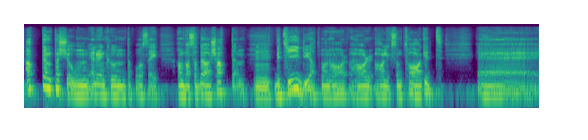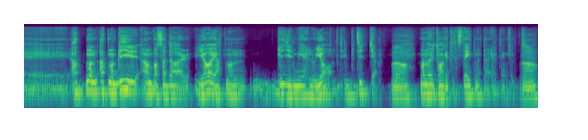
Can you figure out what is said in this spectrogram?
att en person eller en kund tar på sig ambassadörshatten mm. betyder ju att man har, har, har liksom tagit eh, att, man, att man blir ambassadör gör ju att man blir mer lojal till butiken. Ja. Man har ju tagit ett statement där helt enkelt. Ja.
